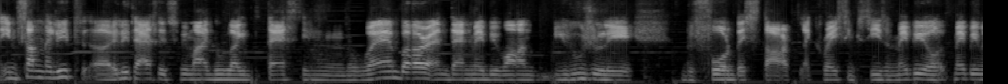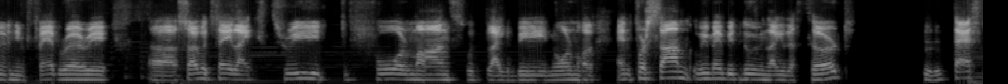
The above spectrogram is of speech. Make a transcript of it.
in some elite uh, elite athletes, we might do like the test in November, and then maybe one usually before they start like racing season, maybe or maybe even in February. Uh, so I would say like three to four months would like be normal, and for some we may be doing like the third mm-hmm. test,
